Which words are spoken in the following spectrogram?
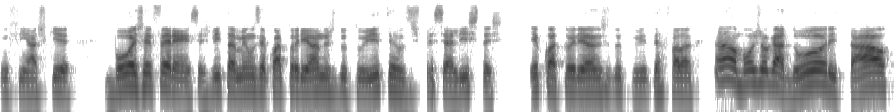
enfim, acho que boas referências. Vi também uns equatorianos do Twitter, os especialistas equatorianos do Twitter falando: não, bom jogador e tal,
